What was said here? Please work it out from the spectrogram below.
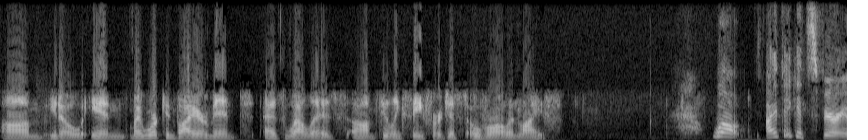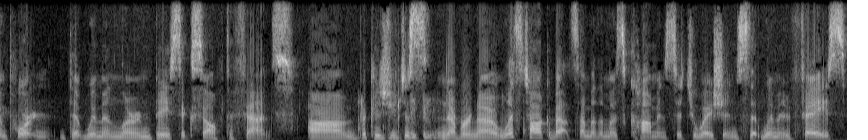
um, you know, in my work environment as well as um, feeling safer just overall in life. Well, I think it's very important that women learn basic self defense um, because you just never know. Let's talk about some of the most common situations that women face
